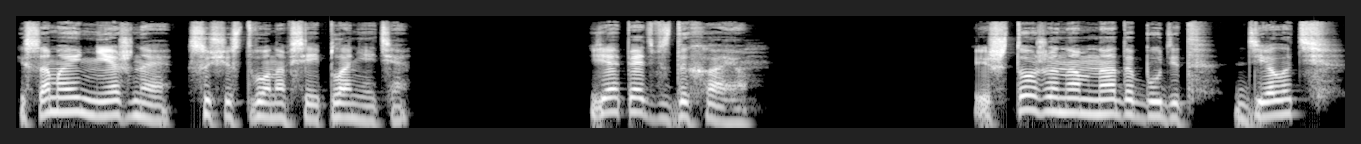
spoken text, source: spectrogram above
и самое нежное существо на всей планете. Я опять вздыхаю. И что же нам надо будет делать?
